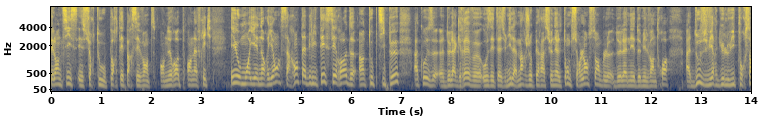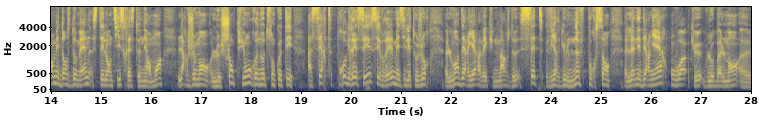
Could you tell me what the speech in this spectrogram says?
Stellantis est surtout porté par ses ventes en Europe, en Afrique et au Moyen-Orient. Sa rentabilité s'érode un tout petit peu à cause de la grève aux États-Unis. La marge opérationnelle tombe sur l'ensemble de l'année 2023 à 12,8%. Mais dans ce domaine, Stellantis reste néanmoins largement le champion. Renault, de son côté, a certes progressé, c'est vrai, mais il est toujours loin derrière avec une marge de 7,9% l'année dernière. On voit que globalement, euh,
